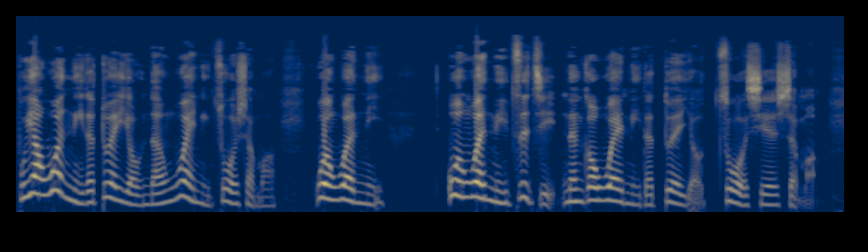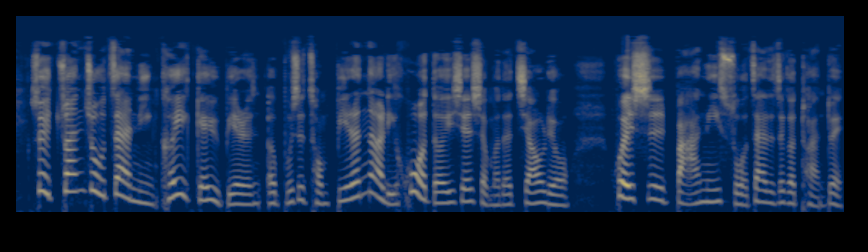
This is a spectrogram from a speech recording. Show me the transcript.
不要问你的队友能为你做什么，问问你，问问你自己能够为你的队友做些什么。所以专注在你可以给予别人，而不是从别人那里获得一些什么的交流，会是把你所在的这个团队。”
